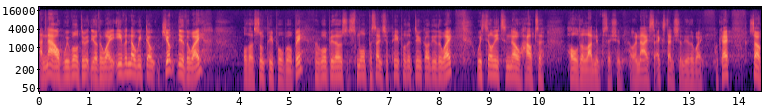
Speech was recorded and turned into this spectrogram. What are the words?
And now we will do it the other way, even though we don't jump the other way, although some people will be. There will be those small percentage of people that do go the other way. We still need to know how to hold a landing position or a nice extension the other way, okay? So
